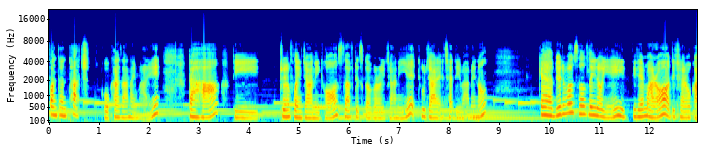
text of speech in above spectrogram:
fountain touch ကိုခံစားနိုင်ပါတယ်။ဒါဟာဒီ twin flame journey ခေါ် self discovery journey ရဲ့ထူးခြားတဲ့အချက်တွေပါပဲနော်။ကဲ beautiful souls လေးတို့ရေဒီထဲမှာတော့ teacher တို့က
